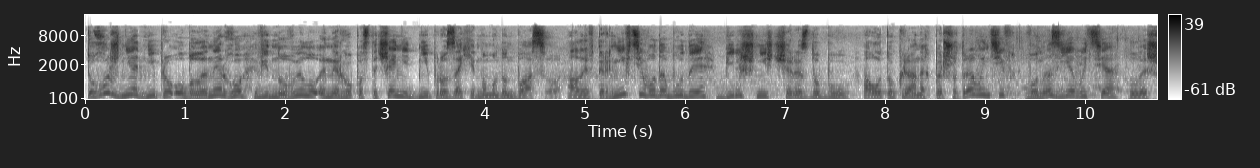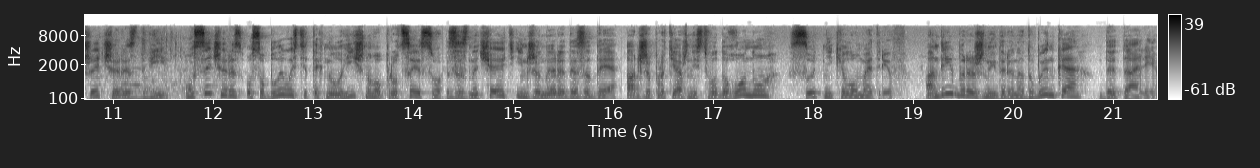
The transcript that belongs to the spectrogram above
Того ж дня Дніпрообленерго відновило енергопостачання Дніпро-Західному Донбасу. Але в Тернівці вода буде більш ніж через добу. А от у кранах першотравенців вона з'явиться лише через дві. Усе через особливості технологічного процесу, зазначають інженери ДЗД, адже протяжність водогону сотні кілометрів. Андрій Бережний, Дарина Дубинка. Деталі.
